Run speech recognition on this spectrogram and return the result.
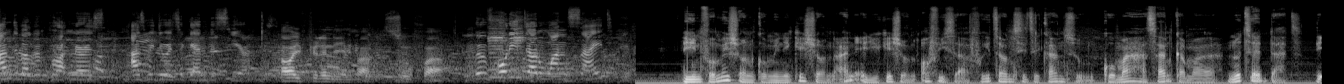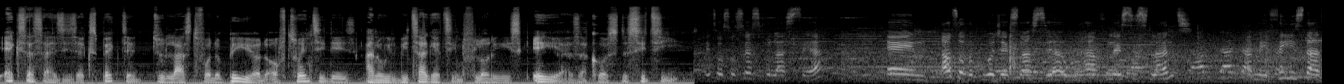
and development partners as we do it again this year. How are you feeling the impact so far? We've only done one site. The Information, Communication and Education Officer, Freetown City Council, Koma Hassan Kamara, noted that the exercise is expected to last for the period of 20 days and will be targeting flood risk areas across the city. It was successful last year, and out of the projects last year, we have lessons learned. I mean, things that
